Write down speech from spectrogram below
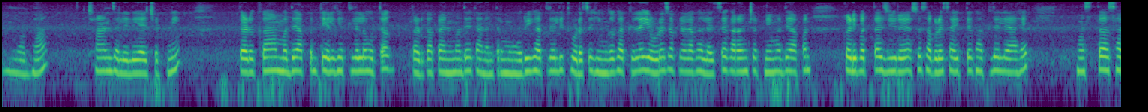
बघा छान झालेली आहे चटणी. तडकामध्ये आपण तेल घेतलेलं होतं तडका पॅनमध्ये. त्यानंतर मोहरी घातलेली थोडंसं हिंग घातलेलं. एवढंच आपल्याला घालायचं आहे कारण चटणीमध्ये आपण कढीपत्ता जिरे असं सगळे साहित्य घातलेले आहे. मस्त असा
